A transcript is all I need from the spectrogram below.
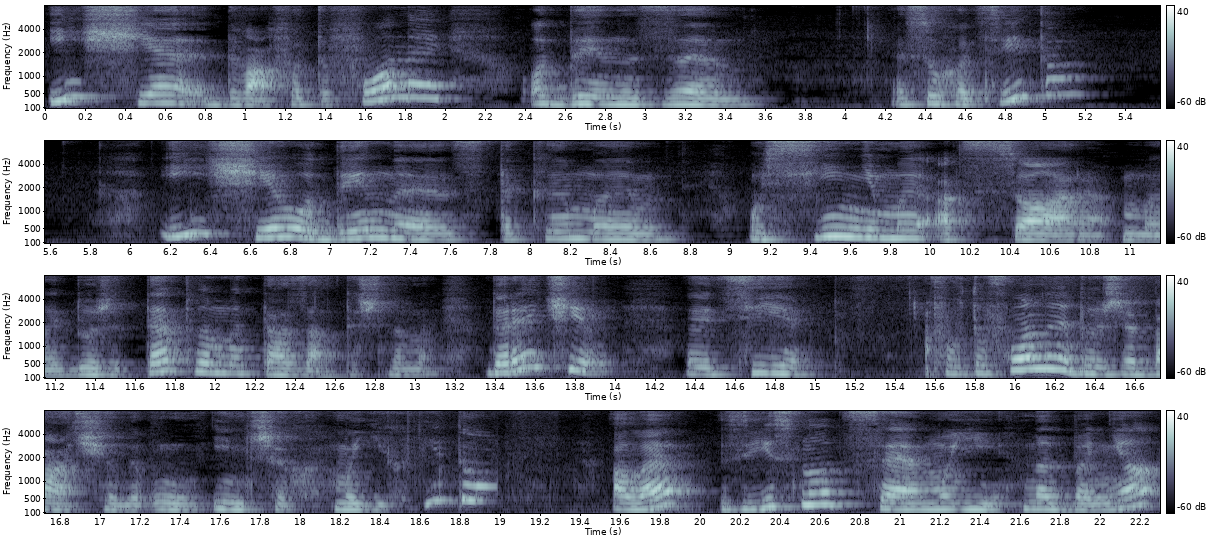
І ще два фотофони. Один з сухоцвітом, і ще один з такими осінніми аксесуарами, дуже теплими та затишними. До речі, ці фотофони ви вже бачили у інших моїх відео, але, звісно, це мої надбання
